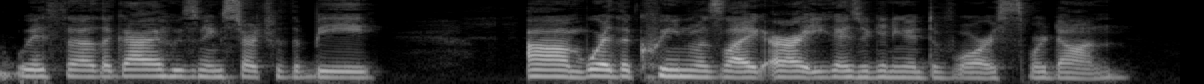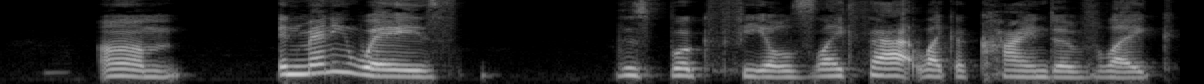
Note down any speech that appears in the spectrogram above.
with uh, the guy whose name starts with a B, um, where the queen was like, "All right, you guys are getting a divorce. We're done." Um, in many ways, this book feels like that, like a kind of like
